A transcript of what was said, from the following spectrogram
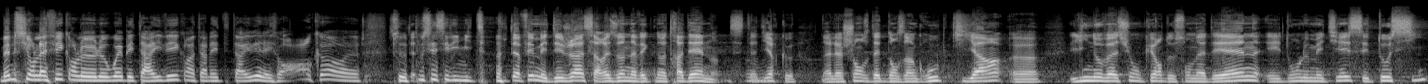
Même si on l'a fait quand le, web est arrivé, quand Internet est arrivé, là il faut encore se pousser ses limites. Tout à fait, mais déjà ça résonne avec notre ADN, c'est-à-dire mmh. que on a la chance d'être dans un groupe qui a l'innovation au cœur de son ADN et dont le métier c'est aussi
